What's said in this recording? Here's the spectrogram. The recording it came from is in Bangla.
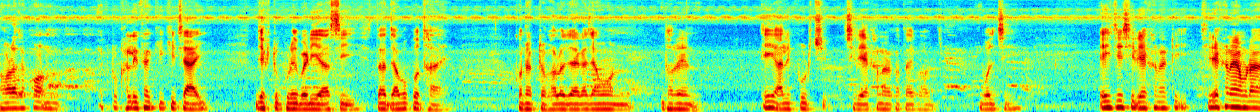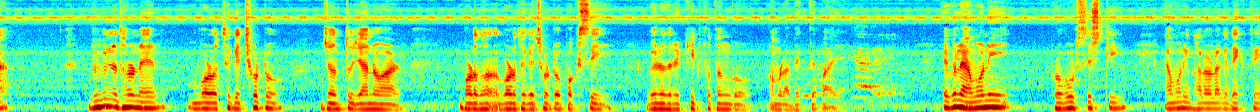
আমরা যখন একটু খালি থাকি, কি চাই? যে একটু ঘুরে বেরিয়ে আসি, তা যাব কোথায়? কোনো একটা ভালো জায়গা যেমন ধরেন এই আলিপুর চিড়িয়াখানার কথাই ভাব, বলছি। এই যে চিড়িয়াখানাটি, চিড়িয়াখানায় আমরা বিভিন্ন ধরনের বড় থেকে ছোট জন্তু, জানোয়ার, বড় বড় থেকে ছোট পক্ষী, বিভিন্ন ধরনের কীট পতঙ্গ আমরা দেখতে পাই। এগুলো এমনই প্রভুর সৃষ্টি এমনই ভালো লাগে দেখতে,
